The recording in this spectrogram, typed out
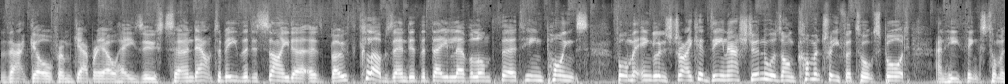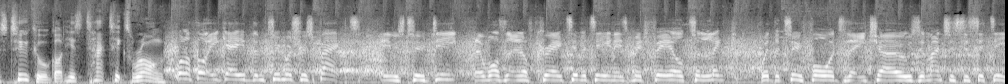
That goal from Gabriel Jesus turned out to be the decider as both clubs ended the day level on 13 points. Former England striker Dean Ashton was on commentary for Talksport and he thinks Thomas Tuchel got his tactics wrong. Well, I thought he gave them too much respect. He was too deep. There wasn't enough creativity in his midfield to link with the two forwards that he chose and Manchester City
